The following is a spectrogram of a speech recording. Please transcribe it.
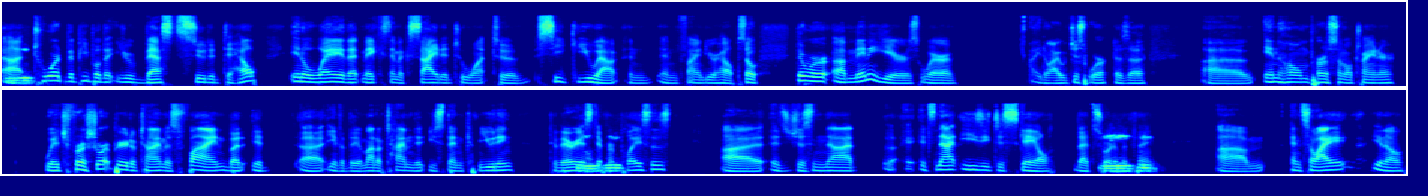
uh, Mhm. toward the people that you're best suited to help in a way that makes them excited to want to seek you out and and find your help. So there were uh, many years where you know I just worked as a uh, in-home personal trainer, which for a short period of time is fine, but it uh, you know the amount of time that you spend commuting to various different places uh, is just not uh, it's not easy to scale that sort of a Mhm. thing. Um, and so I, you know,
